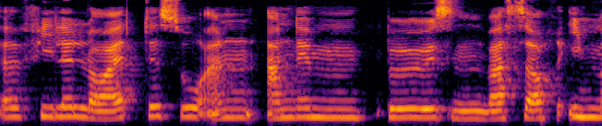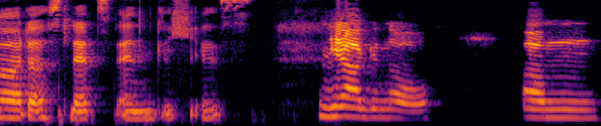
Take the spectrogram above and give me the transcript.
äh, viele Leute so an, an dem Bösen, was auch immer das letztendlich ist? Ja, genau. Ähm,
